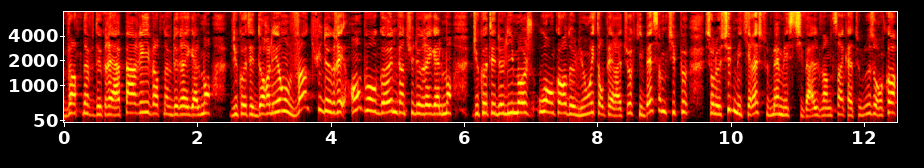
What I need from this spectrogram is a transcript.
29 degrés à Paris, 29 degrés également du côté d'Orléans, 28 degrés en Bourgogne, 28 degrés également du côté de Limoges ou encore de Lyon et température qui baisse un petit peu sur le sud mais qui reste tout de même estivale, 25 à Toulouse ou encore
